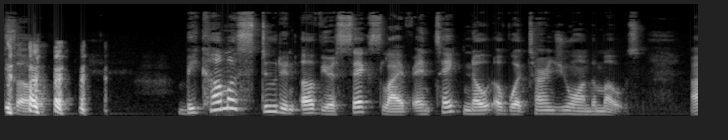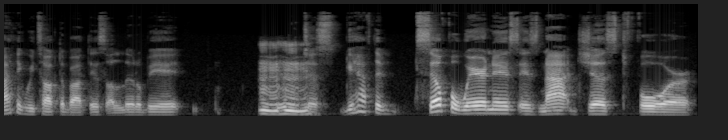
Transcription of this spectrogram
So, become a student of your sex life and take note of what turns you on the most. I think we talked about this a little bit. hmm Just you have to self awareness is not just for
